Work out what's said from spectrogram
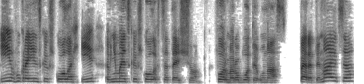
і в українських школах, і в німецьких школах. Це те, що форми роботи у нас перетинаються,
